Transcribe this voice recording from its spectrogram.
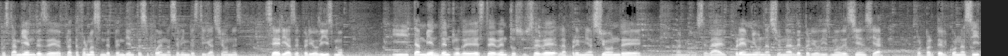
pues también desde plataformas independientes se pueden hacer investigaciones serias de periodismo y también dentro de este evento sucede la premiación de, bueno, se da el Premio Nacional de Periodismo de Ciencia por parte del CONACIT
